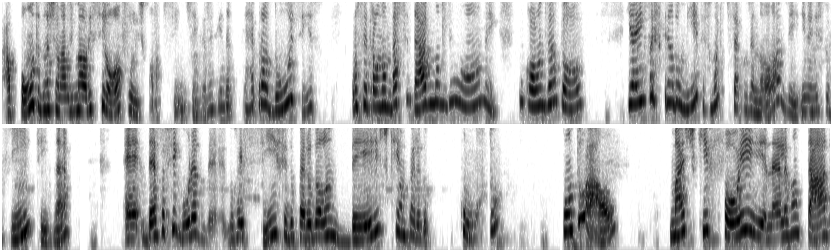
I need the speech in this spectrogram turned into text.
a, ponto de nós chamávamos de Mauriciópolis, como assim, gente? A gente ainda reproduz isso, concentrar o nome da cidade no nome de um homem, um colonizador. E aí foi se criando um mito, isso muito no século XIX e no início do XX, né? é, dessa figura do Recife, do período holandês, que é um período curto, pontual, mas que foi né, levantado.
